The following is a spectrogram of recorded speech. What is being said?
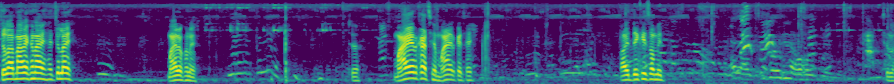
চলো মায়ের এখানে আয় চলাই মায়ের ওখানে। মায়ের কাছে মায়ের কাছে আয় দেখিস অমিত চলো।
